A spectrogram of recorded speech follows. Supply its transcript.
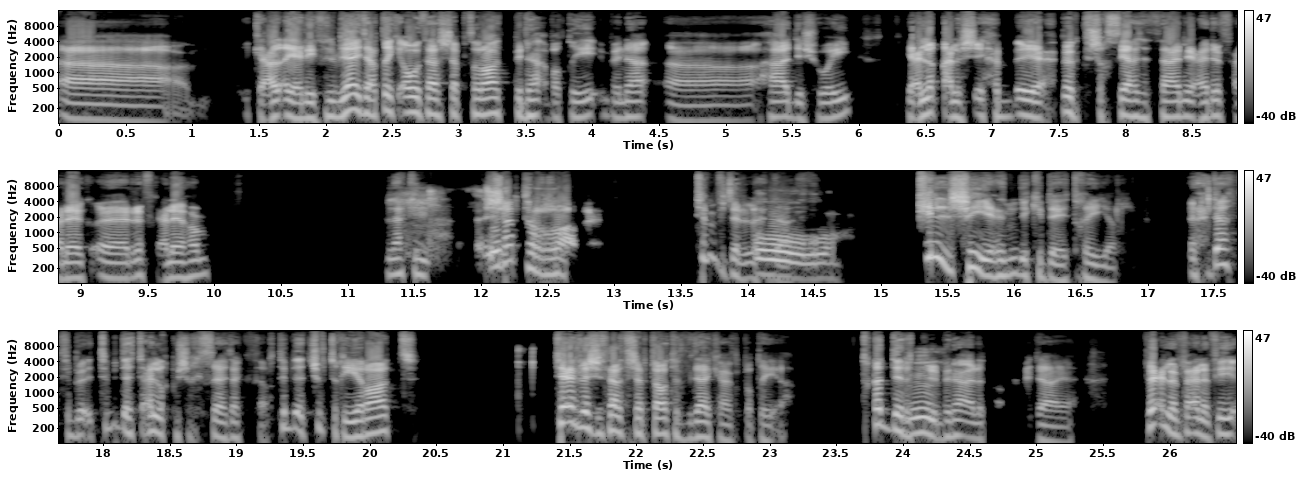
آه يعني في البداية تعطيك أول ثلاث شابترات بناء بطيء بناء آه هادي شوي. يعلق على الشيء يحب يحببك في الشخصيات الثانية يعرف عليك يعرفك عليهم. لكن الشابتر الرابع تنفجر الأحداث. أوه. كل شيء عندك يبدأ يتغير. الأحداث تب- تبدأ تعلق بشخصيات أكثر تبدأ تشوف تغييرات. تعرف ليش الثلاث شابترات البداية كانت بطيئة؟ تقدر مم. البناء اللي صار في البداية. فعلا فعلا في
